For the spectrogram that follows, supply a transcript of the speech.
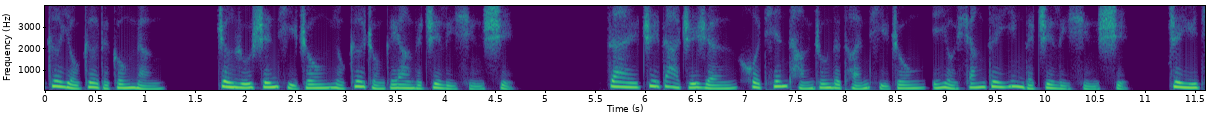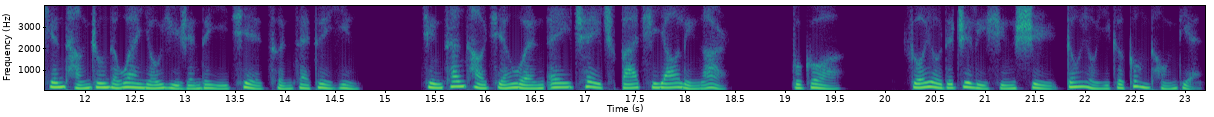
各有各的功能。正如身体中有各种各样的治理形式，在至大之人或天堂中的团体中也有相对应的治理形式。至于天堂中的万有与人的一切存在对应。请参考前文 H H 八七幺零二。不过，所有的治理形式都有一个共同点，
